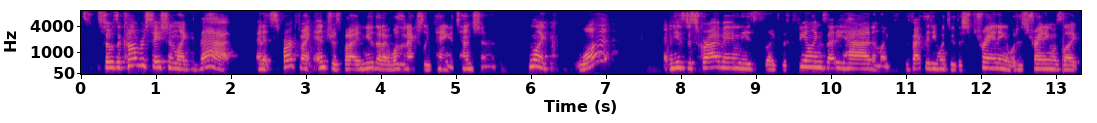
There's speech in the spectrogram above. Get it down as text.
So it was a conversation like that and it sparked my interest, but I knew that I wasn't actually paying attention. I'm like, what? and he's describing these like the feelings that he had and like the fact that he went through this training and what his training was like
